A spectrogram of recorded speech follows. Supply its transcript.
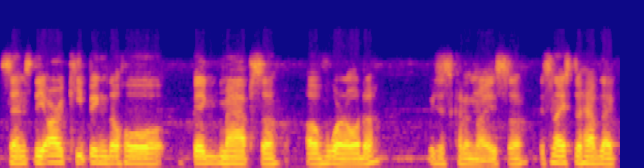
since they are keeping the whole big maps uh, of world, uh, which is kind of nice. Uh, it's nice to have like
